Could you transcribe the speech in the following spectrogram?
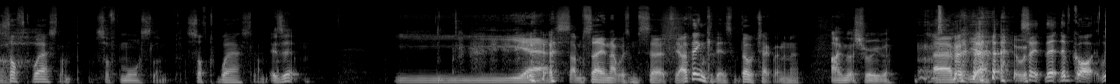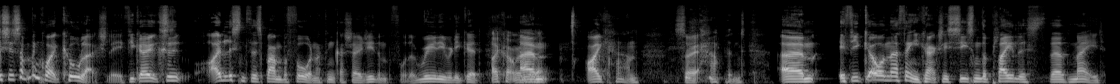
Software slump. Sophomore slump. Software slump. Is it? Yes, I'm saying that with some certainty. I think it is. We'll double check that in a minute. I'm not sure either. Um, yeah. so they- they've got, which is something quite cool actually. If you go, because I listened to this band before, and I think I showed you them before. They're really, really good. I can't remember Um, I can, so it happened. Um, if you go on their thing, you can actually see some of the playlists they've made.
